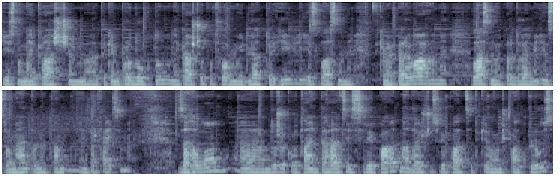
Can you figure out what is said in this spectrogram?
дійсно найкращим е, таким продуктом, найкращою платформою для торгівлі із власними такими перевагами, власними передовими інструментами та інтерфейсами. Загалом е, дуже крута інтеграція з CVPAD. Нагадаю, що CVPAD це такий Launchpad Plus,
